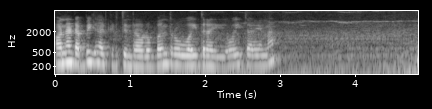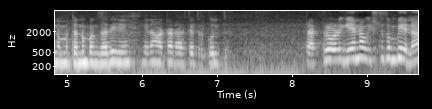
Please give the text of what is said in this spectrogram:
ಅವನ್ನ ಡಬ್ಬಿಗೆ ಹಾಕಿಡ್ತೀನಿ ರೀ ಅವರು. ಬಂದರು ಒಯ್ತಾರೆ ಒಯ್ತಾರೇನ ನಮ್ಮ ತನು ಬಂಗಾರಿ ಏನೋ ಆಟ ಆಡ್ತಿದ್ರು ಕುಂತು. ಟ್ರ್ಯಾಕ್ಟ್ರ್ ಒಳಗೆ ಏನೋ ಇಷ್ಟು ತುಂಬೇನಾ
